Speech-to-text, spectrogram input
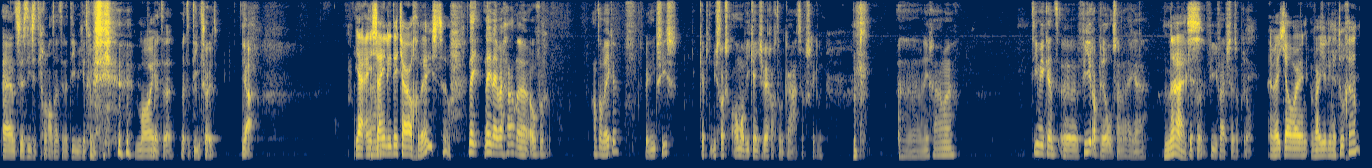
En sindsdien zit hij gewoon altijd in de team weekendcommissie. mooi. met, de met de teamfeut. Ja. Ja, en Ehm, zijn jullie dit jaar al geweest? Of? Nee, nee, nee, wij gaan eh, over een aantal weken. Ik weet niet precies. Ik heb nu straks allemaal weekendjes weg achter elkaar. Het is verschrikkelijk. Eh, wanneer gaan we? Teamweekend eh 4 april zijn wij. Nice. weekend 4, 5, 6 april. En weet je al waar, je- waar jullie naartoe gaan?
